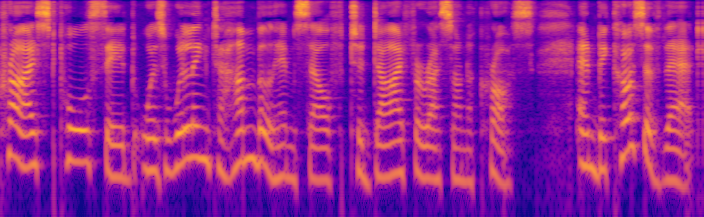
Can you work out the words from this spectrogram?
Christ, Paul said, was willing to humble himself to die for us on a cross. And because of that,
